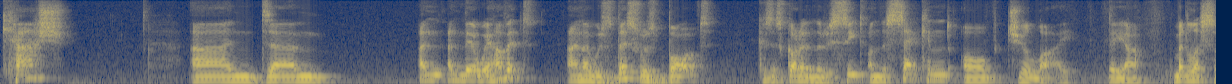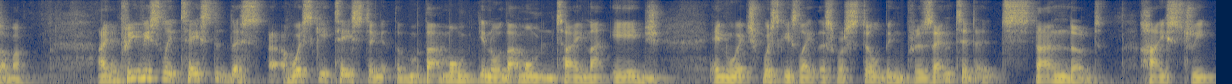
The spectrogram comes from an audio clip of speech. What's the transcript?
cash. And, um, and, and there we have it. And I was this was bought because it's got it in the receipt on the 2nd of July. There you are, middle of summer. I'd previously tasted this uh, whiskey tasting at the, that moment, you know, that moment in time, that age in which whiskies like this were still being presented at standard high street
